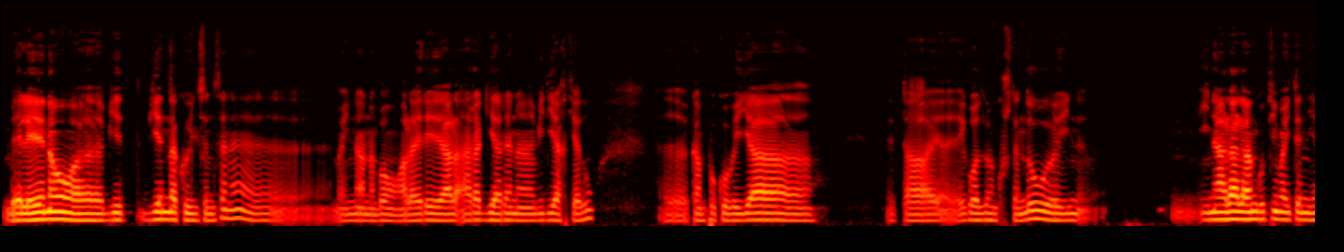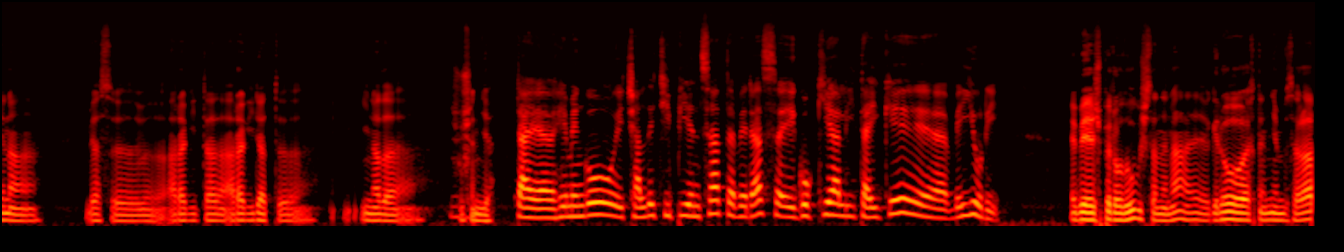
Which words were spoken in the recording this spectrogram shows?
Be leheno uh, bien dako hiltzen zen, eh? baina bon, ala ere haragiaren bidi hartia du. Uh, kanpoko behia, eta egualduan kusten du, in, ina ala lan guti maiten diena, behaz, uh, aragita, aragirat uh, ina da. Eta hemengo etxalde txipientzat, beraz, egokia litaike behi hori? Ebe espero du, biztan dena, eh? gero erten dien bezala,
